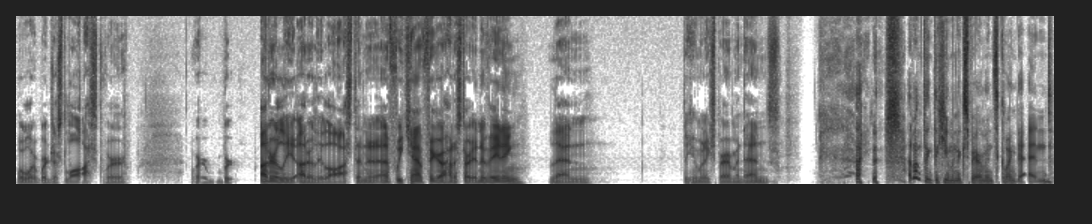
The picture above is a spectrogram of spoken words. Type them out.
Well, we're, we're just lost. We're we're we're utterly utterly lost. And uh, if we can't figure out how to start innovating, then the human experiment ends. I don't think the human experiment's going to end.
